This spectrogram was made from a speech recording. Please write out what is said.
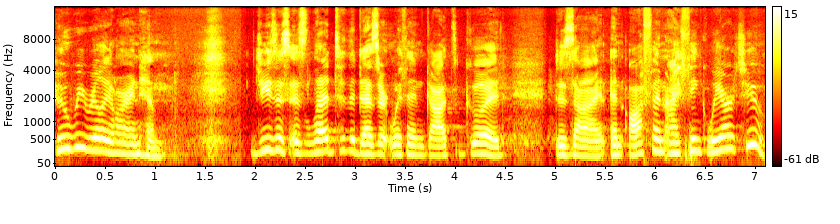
Who we really are in Him. Jesus is led to the desert within God's good design, and often I think we are too.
